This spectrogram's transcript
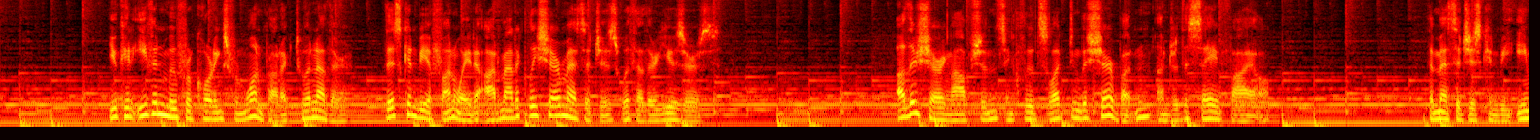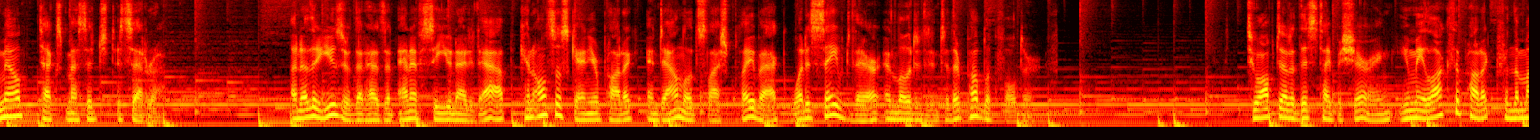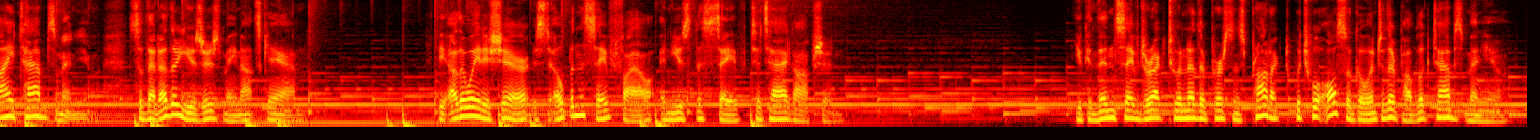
You can even move recordings from one product to another. This can be a fun way to automatically share messages with other users. Other sharing options include selecting the Share button under the Save file. The messages can be emailed, text messaged, etc. Another user that has an NFC United app can also scan your product and download slash playback what is saved there and load it into their public folder. To opt out of this type of sharing, you may lock the product from the My Tags menu so that other users may not scan. The other way to share is to open the saved file and use the Save to Tag option. You can then save direct to another person's product, which will also go into their public tabs menu.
